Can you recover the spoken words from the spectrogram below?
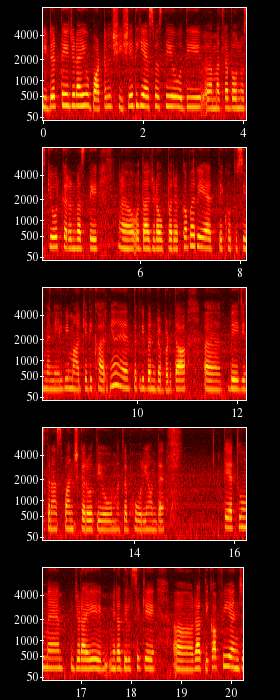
ਫੀਡਰ ਤੇ ਜਿਹੜਾ ਇਹ ਉਹ ਬੋਟਲ ਸ਼ੀਸ਼ੇ ਦੀ ਹੈ, ਇਸ ਵਾਸਤੇ ਉਹਦੀ ਮਤਲਬ ਉਹਨੂੰ ਸਿਕਿਉਰ ਕਰਨ ਵਾਸਤੇ ਉਹਦਾ ਜਿਹੜਾ ਉੱਪਰ ਕਵਰ ਹੈ, ਦੇਖੋ ਤੁਸੀਂ ਮੈਂ ਨੇਲ ਵੀ ਮਾਰ ਕੇ ਦਿਖਾ ਰਹੀ ਹਾਂ ਤਕਰੀਬਨ ਰਬੜ ਦਾ ਵੇ ਜਿਸ ਤਰ੍ਹਾਂ ਸਪੰਜ ਕਰੋ ਤੇ ਉਹ ਮਤਲਬ ਹੋ ਰਿਹਾ ਹੁੰਦਾ ਤੇ ਇੱਥੋਂ ਮੈਂ ਜਿਹੜਾ ਇਹ ਮੇਰਾ ਦਿਲ ਸੀ ਕਿ ਰਾਤੀ ਕਾਫੀ ਇੰਜ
